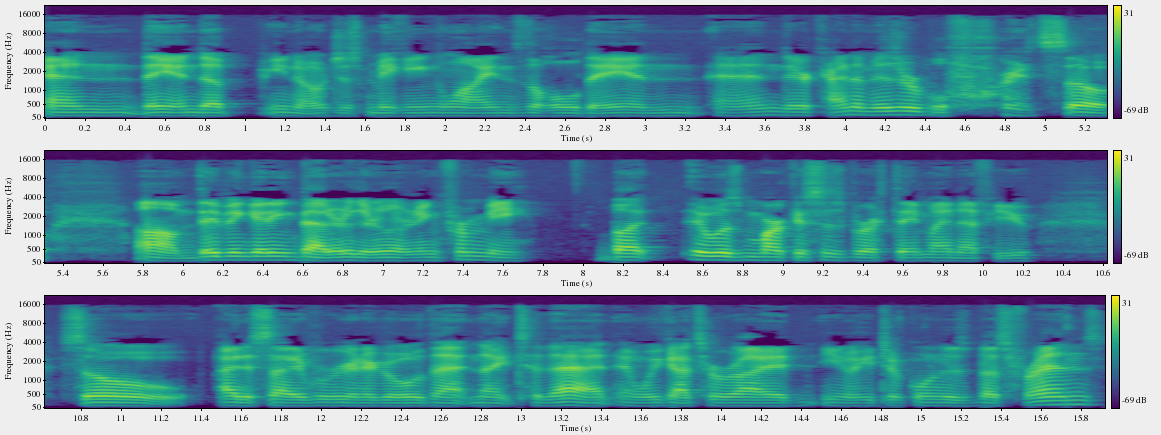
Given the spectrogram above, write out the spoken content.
and they end up you know just making lines the whole day and and they're kind of miserable for it. So um, they've been getting better. They're learning from me. But it was Marcus's birthday my nephew. So I decided we were going to go that night to that and we got to ride you know he took one of his best friends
